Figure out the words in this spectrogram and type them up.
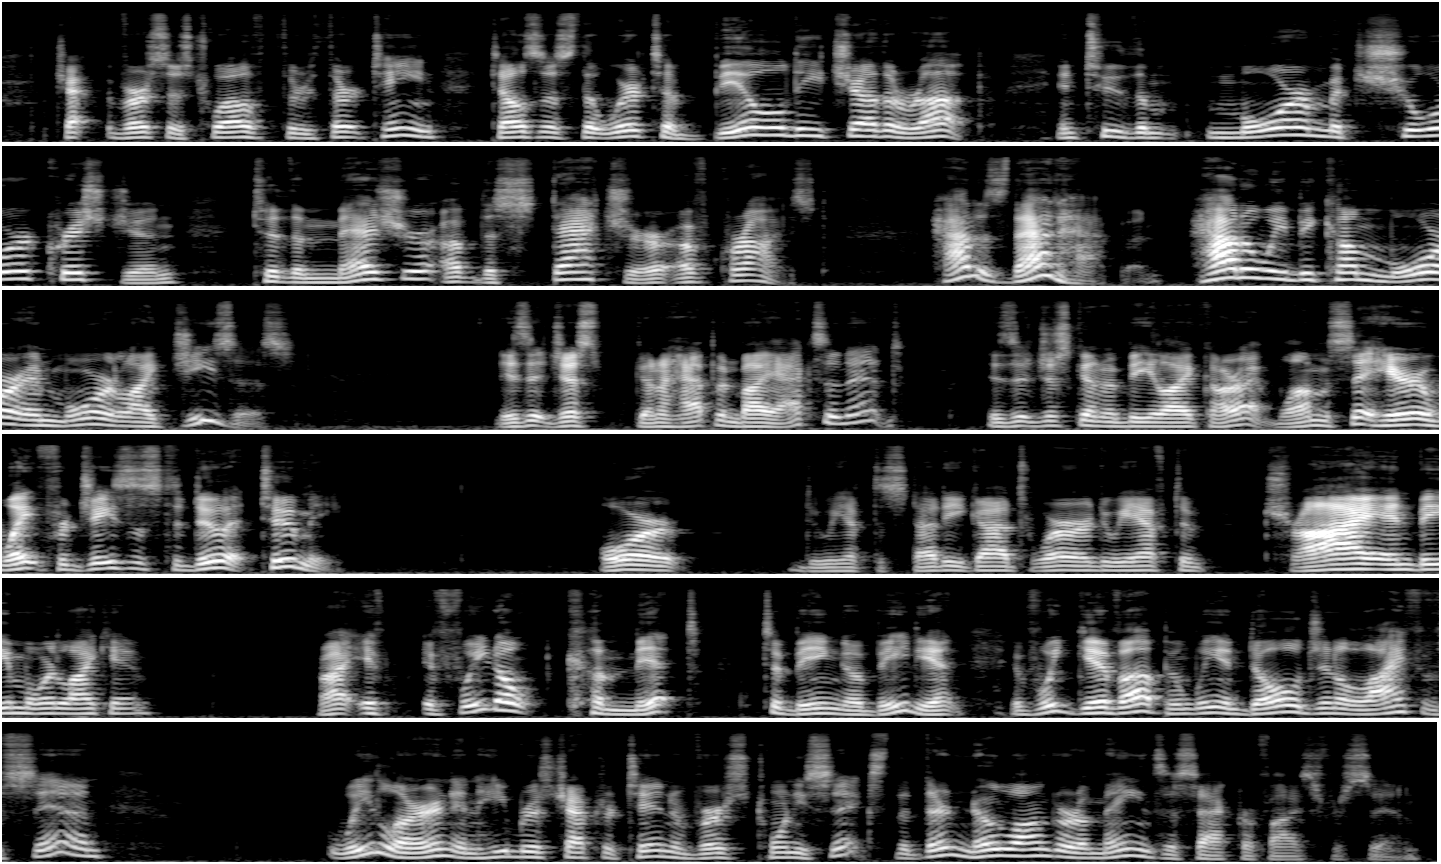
verses 12 through 13, tells us that we're to build each other up into the more mature Christian to the measure of the stature of Christ. How does that happen? How do we become more and more like Jesus? Is it just going to happen by accident? Is it just going to be like, all right, well, I'm going to sit here and wait for Jesus to do it to me? Or do we have to study God's word? Do we have to try and be more like him? Right? If if we don't commit to being obedient, if we give up and we indulge in a life of sin, we learn in Hebrews chapter 10 and verse 26 that there no longer remains a sacrifice for sin,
